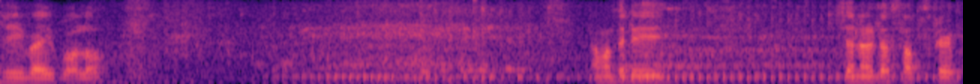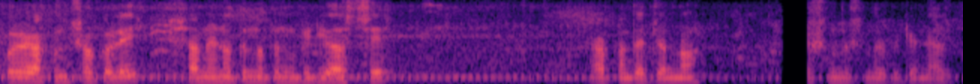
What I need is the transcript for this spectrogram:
জি ভাই, বলো। আমাদের এই চ্যানেলটা সাবস্ক্রাইব করে রাখুন সকলেই। সামনে নতুন নতুন ভিডিও আসছে। আপনাদের জন্য সুন্দর সুন্দর ভিডিও নিয়ে আসব।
